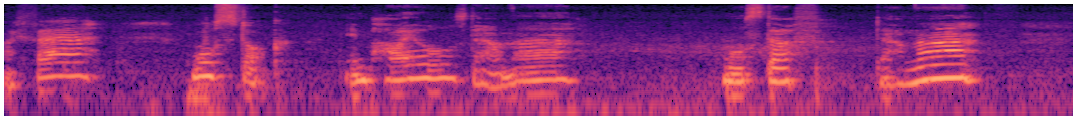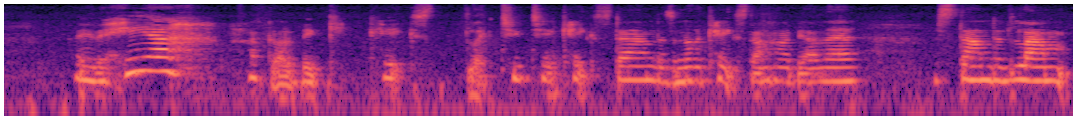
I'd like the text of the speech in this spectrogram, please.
my fair, more stock in piles down there, more stuff down there. Over here I've got a big cake, like two tier cake stand, there's another cake stand high behind there a standard lamp,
